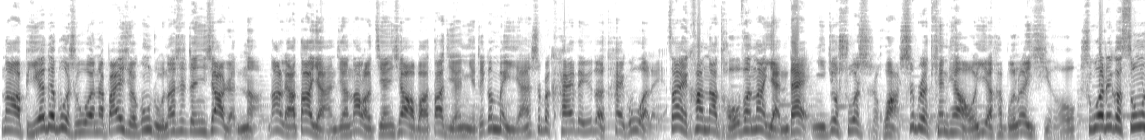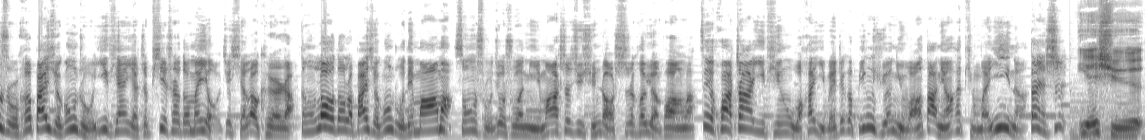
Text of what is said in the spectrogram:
那别的不说，那白雪公主那是真吓人呐，那俩大眼睛，那老尖下巴，大姐你这个美颜。是不是开的有点太过了呀？再看那头发那眼袋，你就说实话，是不是天天熬夜还不乐意洗头？说这个松鼠和白雪公主一天也是屁事都没有，就闲唠嗑啊。等唠到了白雪公主的妈妈，松鼠就说：“你妈是去寻找诗和远方了。”这话乍一听，我还以为这个冰雪女王大娘还挺文艺呢。但是，也许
